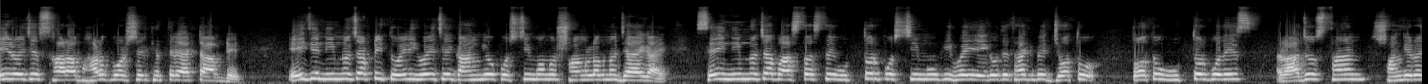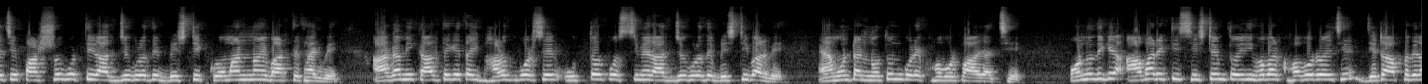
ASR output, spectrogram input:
এই রয়েছে সারা ভারতবর্ষের ক্ষেত্রে একটা আপডেট এই যে নিম্নচাপটি তৈরি হয়েছে গাঙ্গেয় পশ্চিমবঙ্গ সংলগ্ন জায়গায়, সেই নিম্নচাপ আস্তে আস্তে উত্তর পশ্চিমমুখী হয়ে এগোতে থাকবে যত, তত উত্তরপ্রদেশ রাজস্থান, সঙ্গে রয়েছে পার্শ্ববর্তী রাজ্যগুলোতে বৃষ্টি ক্রমান্বয়ে বাড়তে থাকবে। আগামী কাল থেকে তাই ভারতবর্ষের উত্তর পশ্চিমের রাজ্যগুলোতে বৃষ্টি বাড়বে, এমনটা নতুন করে খবর পাওয়া যাচ্ছে। অন্যদিকে আবার একটি সিস্টেম তৈরি হবার খবর রয়েছে, যেটা আপনাদের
